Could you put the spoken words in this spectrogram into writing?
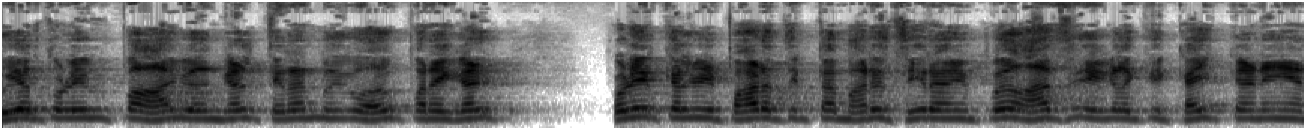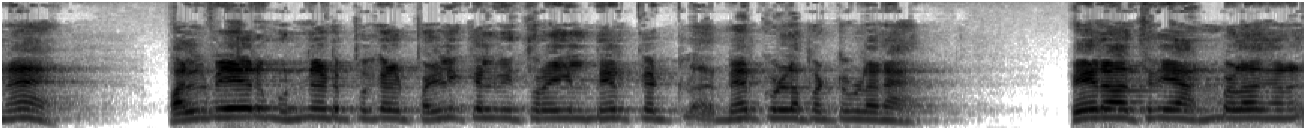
உயர் தொழில்நுட்ப ஆய்வகங்கள் திறன்மிகு வகுப்பறைகள் தொழிற்கல்வி பாடத்திட்ட மறுசீரமைப்பு ஆசிரியர்களுக்கு கைக்கணி என பல்வேறு முன்னெடுப்புகள் பள்ளிக்கல்வித்துறையில் மேற்கொள்ளப்பட்டுள்ளன. பேராசிரியர் அன்பழகன்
